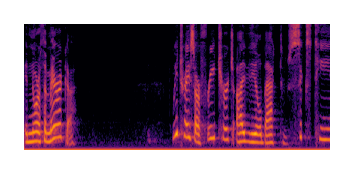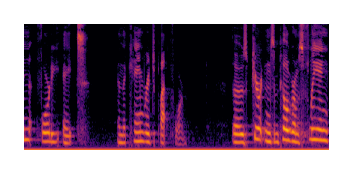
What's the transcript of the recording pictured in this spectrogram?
In North America, we trace our free church ideal back to 1648 and the Cambridge Platform. Those Puritans and Pilgrims fleeing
